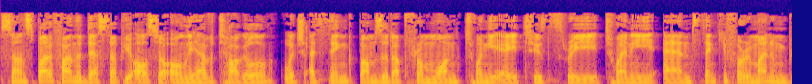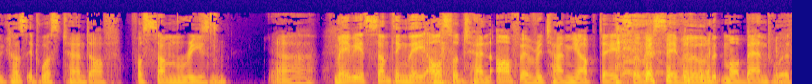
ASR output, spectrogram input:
So on Spotify on the desktop, you also only have a toggle, which I think bumps it up from 128 to 320. And thank you for reminding me because it was turned off for some reason. Uh, Maybe it's something they also turn off every time you update, so they save a little bit more bandwidth.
